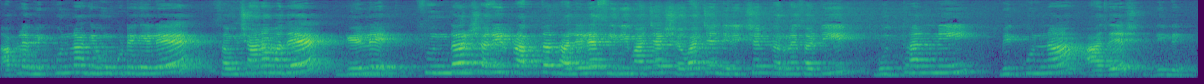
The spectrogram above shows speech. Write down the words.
आपल्या भिक्खूंना घेऊन कुठे गेले? स्मशानामध्ये गेले. सुंदर शरीर प्राप्त झालेल्या सिरिमाच्या शवाचे निरीक्षण करण्यासाठी बुद्धांनी भिक्खूंना आदेश दिले.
